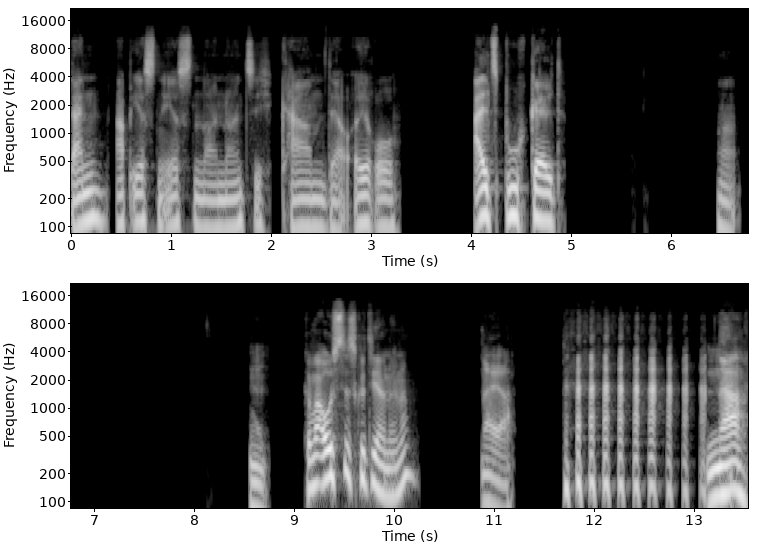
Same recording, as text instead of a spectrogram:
dann ab 1.1.99 kam der Euro als Buchgeld. Ja. Hm. Können wir ausdiskutieren, ne? Naja. Na,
